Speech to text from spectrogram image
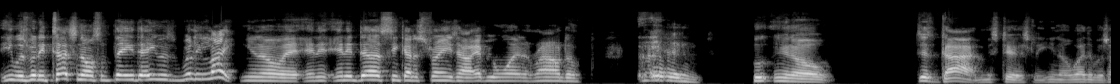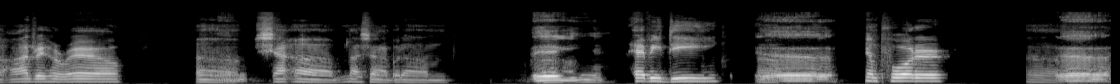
he was really touching on some things that he was really like, you know, and, and it and it does seem kind of strange how everyone around him who, you know, just died mysteriously, you know, whether it was Andre Harrell, um, Sean, um not Sean, but um Biggie, Heavy D, um, yeah. Kim Porter, uh, yeah.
